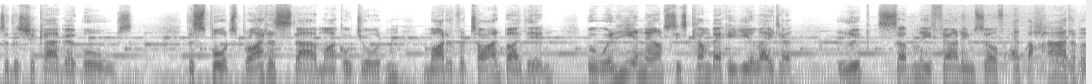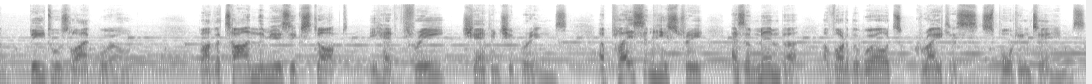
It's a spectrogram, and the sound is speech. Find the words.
to the Chicago Bulls. The sport's brightest star, Michael Jordan, might have retired by then, but when he announced his comeback a year later, Luke suddenly found himself at the heart of a Beatles like world. By the time the music stopped, he had three championship rings, a place in history as a member of one of the world's greatest sporting teams.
